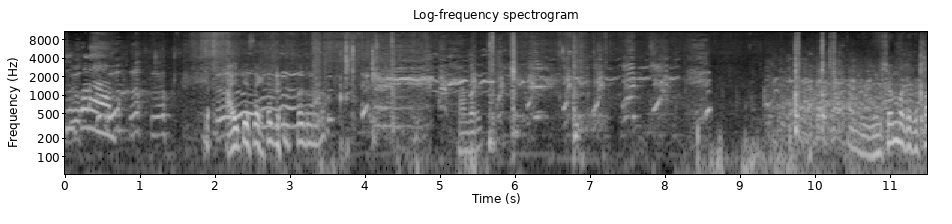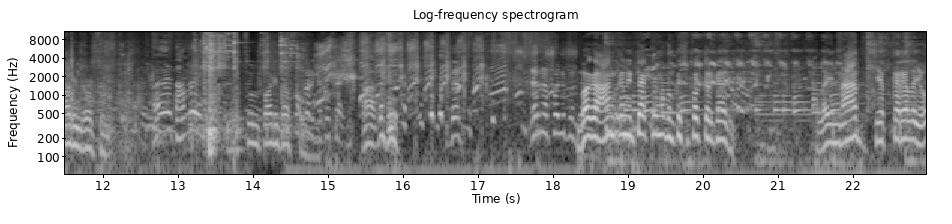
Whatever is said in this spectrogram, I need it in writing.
चूल पडा. आई ते सगळं पडून. हा बरं शंभर टक्के पाडील राव चूल थांब रे. चूल पाडीत असतो. हा बघा अंकलने ट्रॅक्टर मधून कशी पक्कड काढली. लई नाद शेतकऱ्याला येऊ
